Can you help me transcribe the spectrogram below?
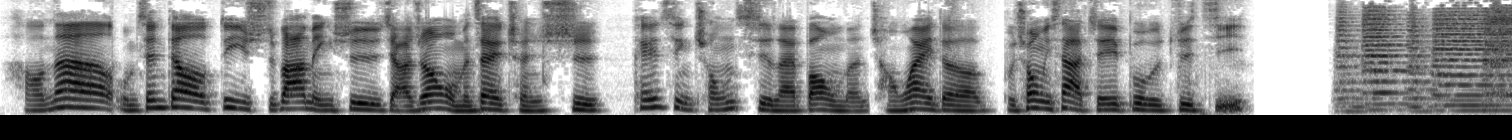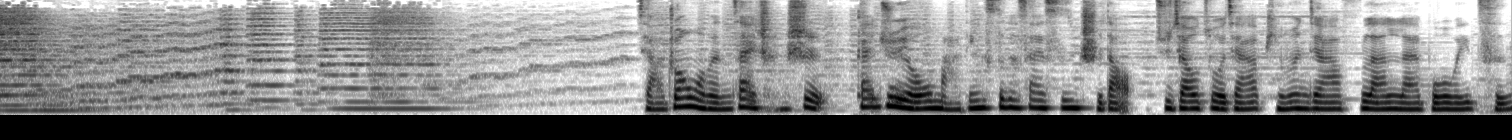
好，那我们先到第十八名是假装我们在城市。可以请重启来帮我们场外的补充一下这一部剧集。假装我们在城市。该剧由马丁·斯科塞斯执导，聚焦作家、评论家弗兰·莱博维茨，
